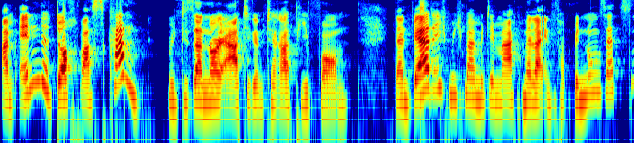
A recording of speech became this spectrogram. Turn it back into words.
am Ende doch was kann mit dieser neuartigen Therapieform, dann werde ich mich mal mit dem Mark Meller in Verbindung setzen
